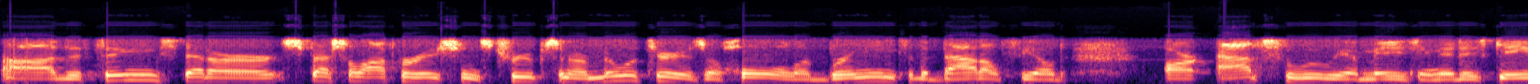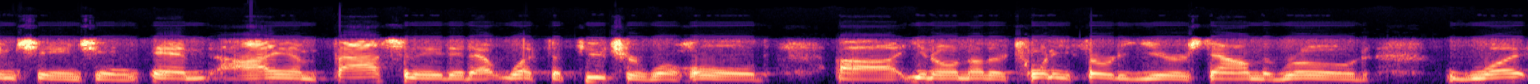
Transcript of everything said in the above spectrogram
Uh, the things that our special operations troops and our military as a whole are bringing to the battlefield are absolutely amazing. It is game changing. And I am fascinated at what the future will hold. Uh, you know, another 20, 30 years down the road, what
